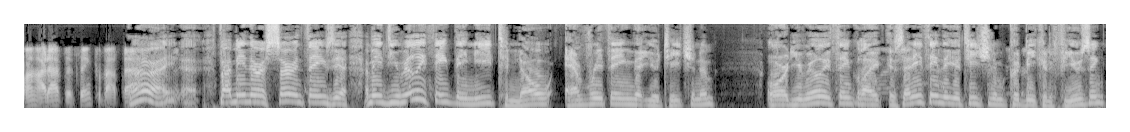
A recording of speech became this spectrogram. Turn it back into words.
Well, I'd have to think about that. All right. Uh, but I mean, there are certain things. That, I mean, do you really think they need to know everything that you're teaching them? Or do you really think, like, is anything that you're teaching them could be confusing?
